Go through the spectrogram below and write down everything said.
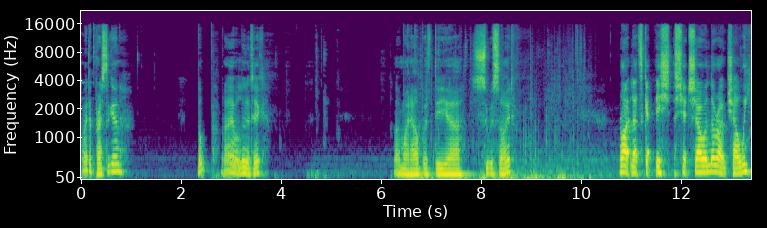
Am I depressed again? Nope, but I am a lunatic. That might help with the uh, suicide. Right, let's get this shit show on the road, shall we?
